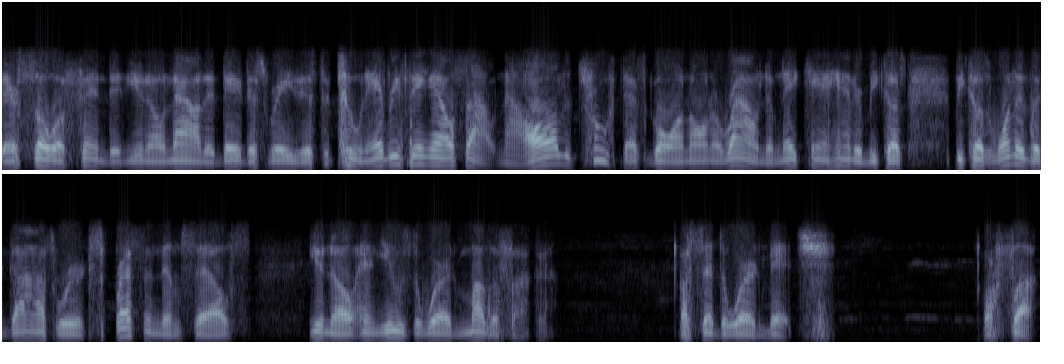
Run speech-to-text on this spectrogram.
they're so offended, you know, now that they're just ready just to tune everything else out. Now all the truth that's going on around them, they can't handle because because one of the gods were expressing themselves, you know, and used the word motherfucker, or said the word bitch, or fuck.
